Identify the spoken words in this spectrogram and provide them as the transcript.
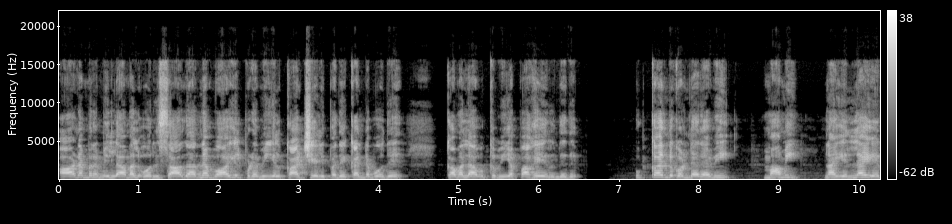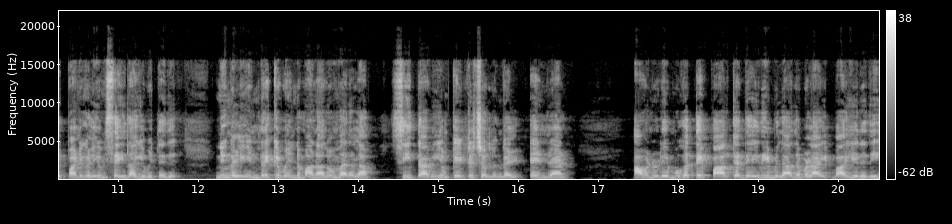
ஆடம்பரம் இல்லாமல் ஒரு சாதாரண வாயில் புடவையில் காட்சியளிப்பதை கண்டபோது கமலாவுக்கு வியப்பாக இருந்தது. உட்கார்ந்து கொண்ட ரவி மாமி நான் எல்லா ஏற்பாடுகளையும் செய்தாகிவிட்டது. நீங்கள் என்றைக்கு வேண்டுமானாலும் வரலாம். சீதாவையும் கேட்டுச் சொல்லுங்கள் என்றான். அவனுடைய முகத்தை பார்க்க தைரியம் இல்லாதவளாய் பாகிரதி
